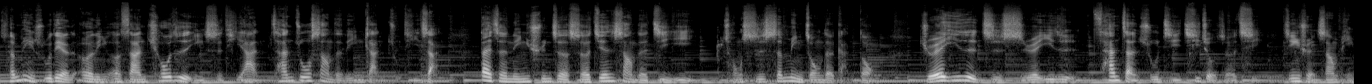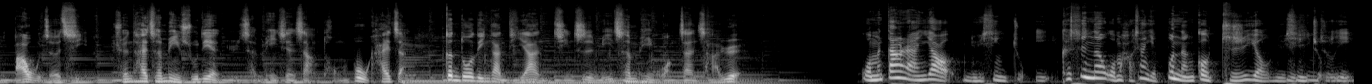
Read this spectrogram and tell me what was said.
诚品书店二零二三秋日饮食提案《餐桌上的灵感》主题展，带着您循着舌尖上的记忆，重拾生命中的感动。九月一日至十月一日，参展书籍七九折起，精选商品八五折起。全台诚品书店与诚品线上同步开展，更多灵感提案，请至迷诚品网站查阅。我们当然要女性主义，可是呢，我们好像也不能够只有女性主义，主义，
